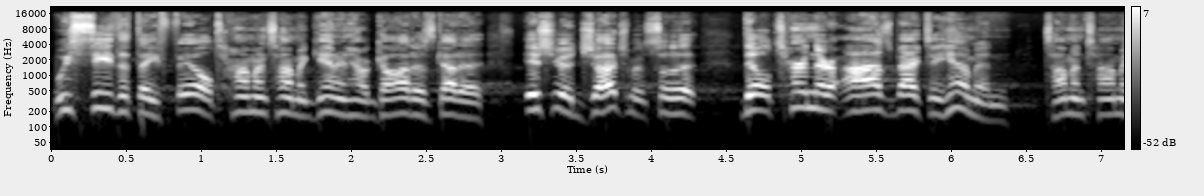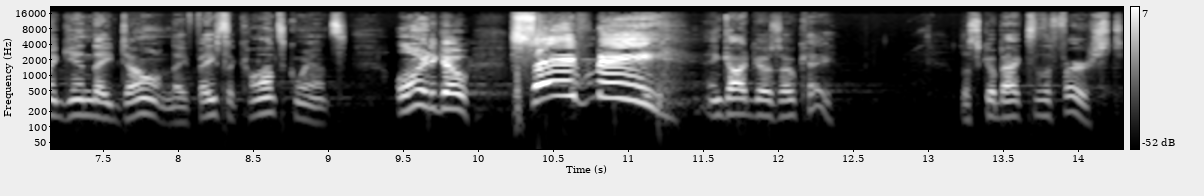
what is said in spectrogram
We see that they fail time and time again, and how God has got to issue a judgment so that they'll turn their eyes back to Him. And time and time again, they don't. They face a consequence, only to go, Save me! And God goes, Okay, let's go back to the first.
